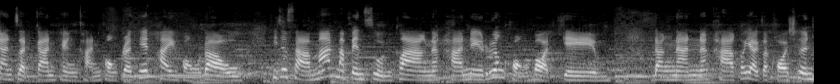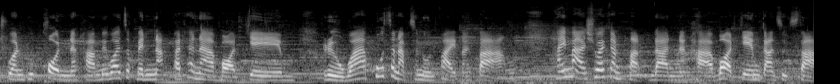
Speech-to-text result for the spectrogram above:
การจัดการแข่งขันของประเทศไทยของเรา ที่จะสามารถมาเป็นศูนย์กลางนะคะ ในเรื่องของบอร์ดเกม ดังนั้นนะคะก็อยากจะขอเชิญชวนทุกคนนะคะ ไม่ว่าจะเป็นนักพัฒนาบอร์ดเกม หรือว่าผู้สนับสนุนฝ่ายต่างๆ ให้มาช่วยกันผลักดันนะคะ บอร์ดเกมการศึกษา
